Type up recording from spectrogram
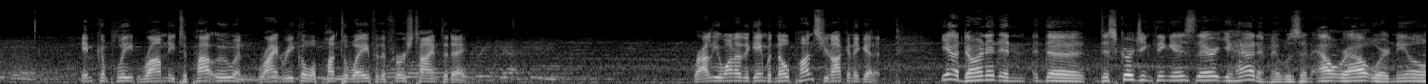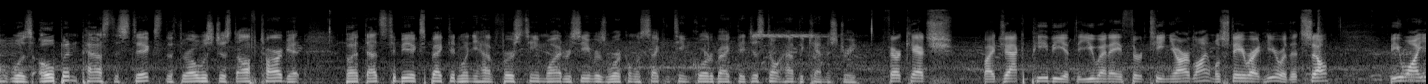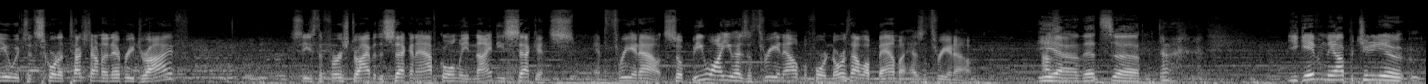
Incomplete Romney to Pau, and Ryan Rehkow will punt away for the first time today. Riley, you wanted a game with no punts, you're not going to get it. Yeah, darn it. And the discouraging thing is, there you had him. It was an out route where Neal was open past the sticks. The throw was just off target. But that's to be expected when you have first team wide receivers working with second team quarterback. They just don't have the chemistry. Fair catch by Jack Peavy at the UNA 13 yard line. We'll stay right here with it. So, BYU, which had scored a touchdown on every drive, sees the first drive of the second half go only 90 seconds and three and out. So, BYU has a three and out before North Alabama has a three and out. Yeah, that's. Uh, you gave him the opportunity to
